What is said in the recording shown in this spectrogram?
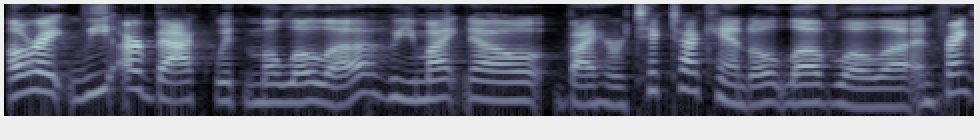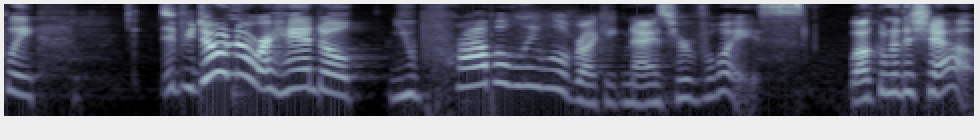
All right, we are back with Malola, who you might know by her TikTok handle, Love Lola. And frankly, if you don't know her handle, you probably will recognize her voice. Welcome to the show.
